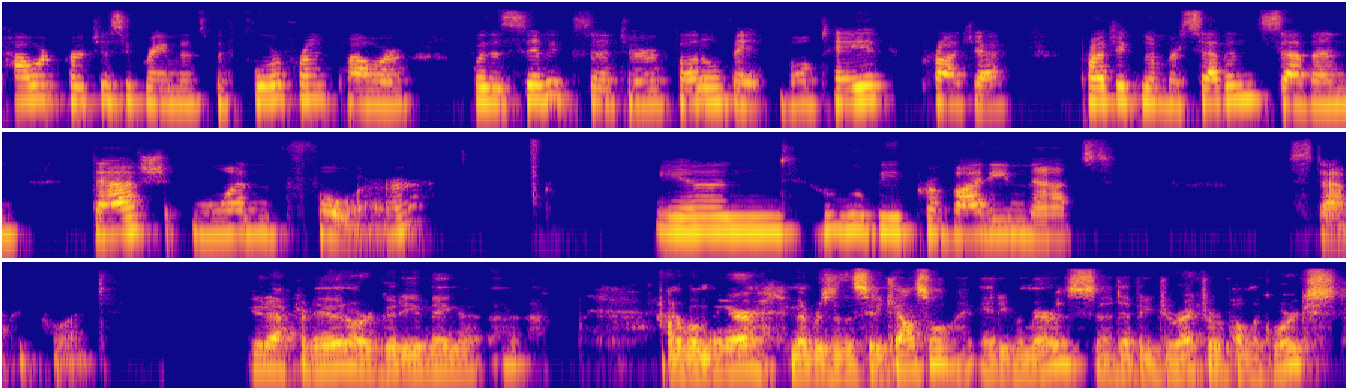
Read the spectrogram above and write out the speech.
power purchase agreements with Forefront Power for the Civic Center photovoltaic project, project number 77 14. And who will be providing that staff report? Good afternoon or good evening, uh, Honorable Mayor, members of the City Council, Andy Ramirez, uh, Deputy Director of Public Works.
